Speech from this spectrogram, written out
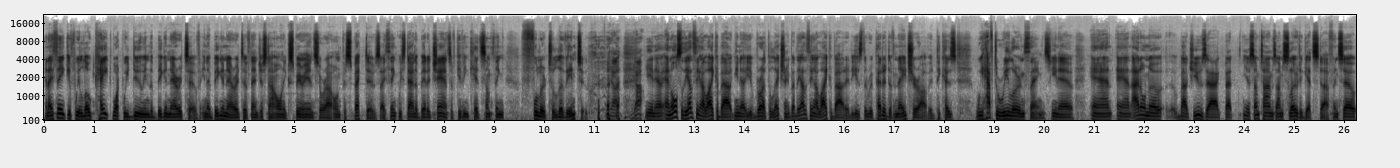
And I think if we locate what we do in the bigger narrative, in a bigger narrative than just our own experience or our own perspectives, I think we stand a better chance of giving kids something fuller to live into. yeah, yeah. you know, and also the other thing I like about, you know, you brought up the lectionary, but the other thing I like about it is the repetitive nature of it because we have to relearn things, you know, and and I don't know about you, Zach, but you know sometimes I'm slow to get stuff, and so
